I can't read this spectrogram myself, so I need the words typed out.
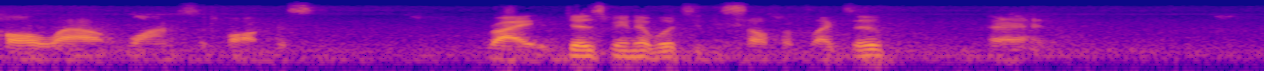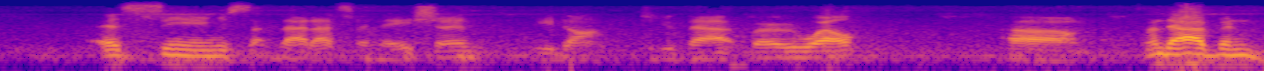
call out one's hypocrisy, right? Just being able to be self reflective. And it seems that as a nation, we don't do that very well. Um, and there have been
